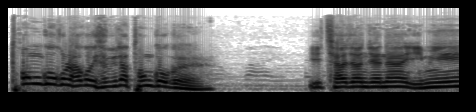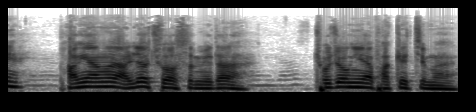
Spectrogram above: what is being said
통곡을 하고 있습니다, 통곡을. 2차 전지는 이미 방향을 알려주었습니다. 조정이야 받겠지만.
